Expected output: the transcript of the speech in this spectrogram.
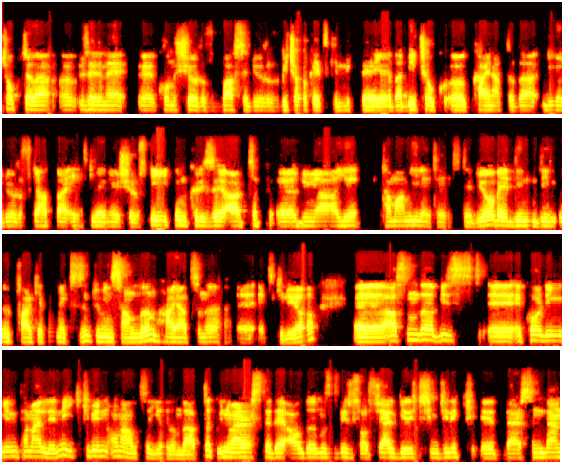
çokça da e, üzerine e, konuşuyoruz, bahsediyoruz birçok etkinlikte ya da birçok e, kaynakta da görüyoruz ki hatta etkilerini yaşıyoruz ki krizi artık e, dünyayı tamamıyla tehdit ediyor ve din, dil, ırk fark etmeksizin tüm insanlığın hayatını e, etkiliyor. E, aslında biz e, According'in temellerini 2016 yılında attık. Üniversitede aldığımız bir sosyal girişimcilik e, dersinden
